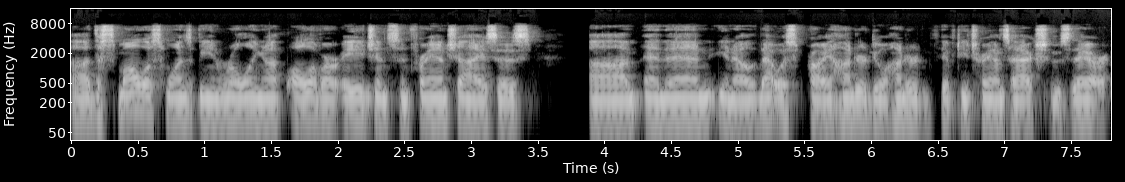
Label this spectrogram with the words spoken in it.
Uh, the smallest ones being rolling up all of our agents and franchises. Um, and then, you know, that was probably 100 to 150 transactions there.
